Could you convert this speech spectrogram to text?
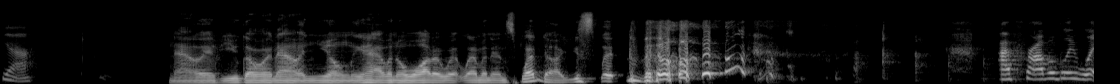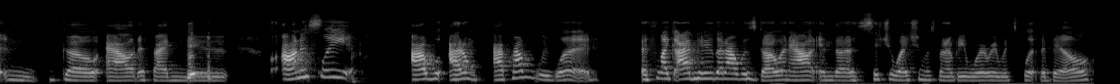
Yeah. Now, if you going out and you only having a water with lemon and Splenda, you split the bill. I probably wouldn't go out if I knew. Honestly, I w- I don't. I probably would if like I knew that I was going out and the situation was going to be where we would split the bill.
